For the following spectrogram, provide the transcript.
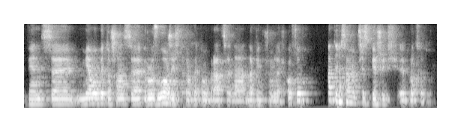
Więc e, miałoby to szansę rozłożyć trochę tą pracę na, na większą ilość osób, a tym samym przyspieszyć e, procedury.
